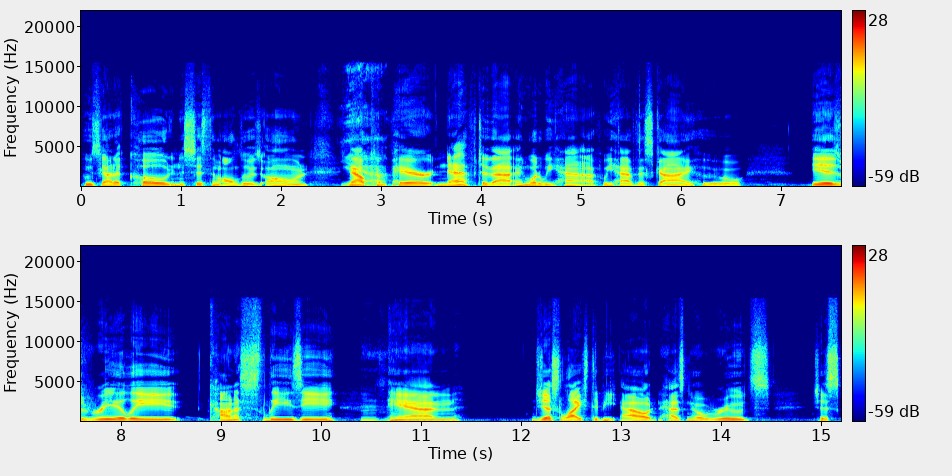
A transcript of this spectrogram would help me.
who's got a code and a system all to his own. Now compare Neff to that, and what do we have? We have this guy who is really kind of sleazy Mm-hmm. and just likes to be out, has no roots, just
